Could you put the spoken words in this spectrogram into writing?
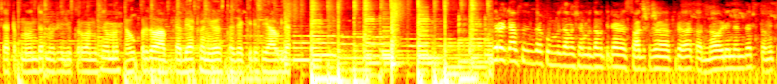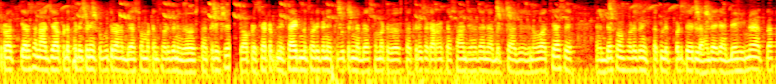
સેટઅપનું અંદરનું રિવ્યુ કરવાનું છે હમણાં ઉપર તો આપણે બેઠવાની વ્યવસ્થા જે કરી છે આવડિયા ખૂબ મજામાં છે મજામાં? ત્યારે સ્વાગત છે ફરી વાર વિડીયોની અંદર. તો મિત્રો, અત્યારે છે આજે આપણે થોડી ઘણી કબૂતરોને બેસવા માટે થોડી ઘણી વ્યવસ્થા કરી છે. તો આપણે સેટઅપની સાઈડમાં થોડી ઘણી કબૂતરને બેસવા માટે વ્યવસ્થા કરી કારણ કે સાંજે હતા ને બચ્ચા જે નવા થયા છે અને બેસવામાં થોડી ઘણી તકલીફ પડતી એટલે હંધે કાંઈ બેસી ન હતા.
